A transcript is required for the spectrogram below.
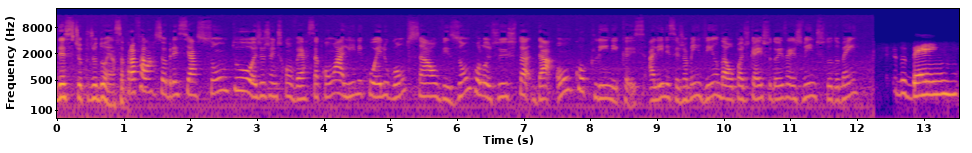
desse tipo de doença. Para falar sobre esse assunto, hoje a gente conversa com Aline Coelho Gonçalves, oncologista da Oncoclínicas. Aline, seja bem-vinda ao podcast 2 às 20, tudo bem? Tudo bem,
